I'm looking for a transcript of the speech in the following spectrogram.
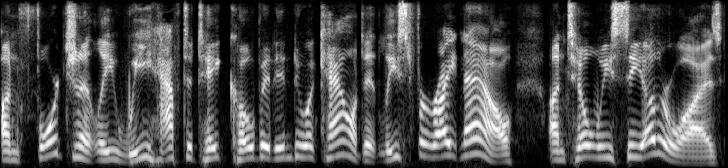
unfortunately we have to take covid into account at least for right now until we see otherwise.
